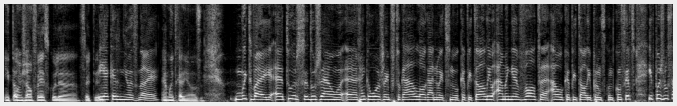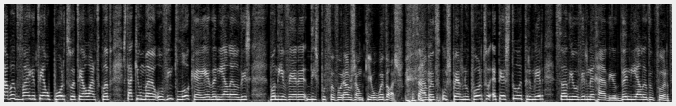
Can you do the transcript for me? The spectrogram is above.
Então João foi a escolha certeira. E é carinhoso, não é? É muito carinhoso. Muito bem, a Tour do João arranca hoje em Portugal, logo à noite no Capitólio. Amanhã volta ao Capitólio para um segundo concerto e depois no sábado vai até ao Porto, até ao Art Club. Está aqui uma ouvinte louca, é a Daniela, ela diz, bom dia Vera, diz por favor ao João que eu o adoro. Sábado o espero no Porto, até estou a tremer só de ouvir na rádio. Daniela do Porto.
